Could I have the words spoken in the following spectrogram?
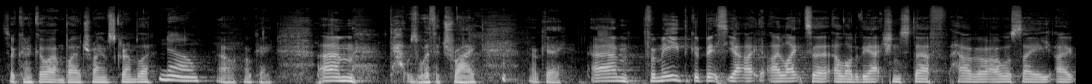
So can I go out and buy a Triumph Scrambler? No. Oh, okay. Um, that was worth a try. okay. Um, for me, the good bits, yeah, I, I liked uh, a lot of the action stuff. However, I will say I,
